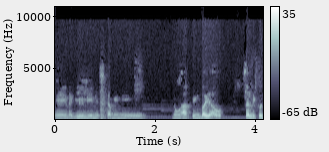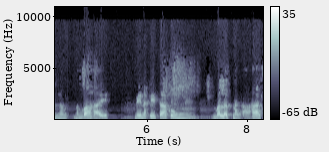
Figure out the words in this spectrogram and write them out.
eh, naglilinis kami ni nung aking bayaw sa likod ng, ng bahay may nakita akong balat ng ahas.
